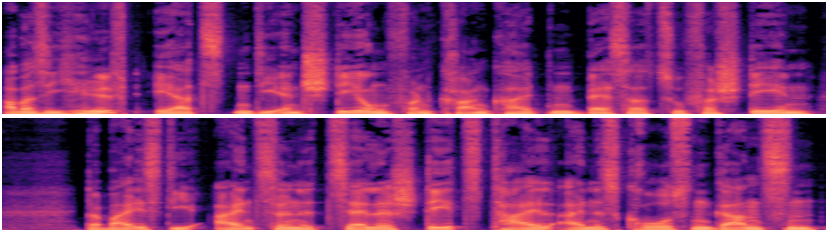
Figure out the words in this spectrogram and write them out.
aber sie hilft Ärzten, die Entstehung von Krankheiten besser zu verstehen. Dabei ist die einzelne Zelle stets Teil eines großen Ganzen,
